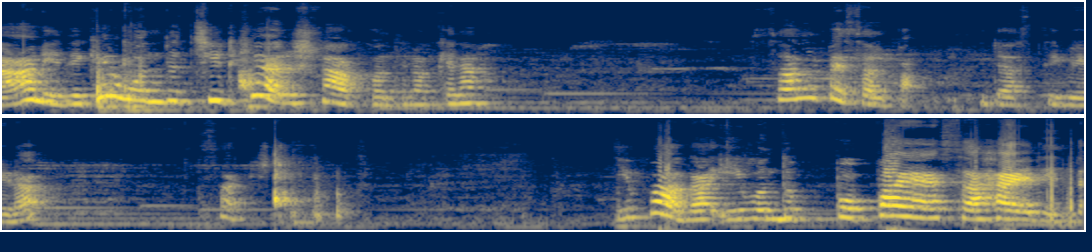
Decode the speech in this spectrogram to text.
ನಾನು ಇದಕ್ಕೆ ಒಂದು ಚಿಟಿಕೆ ಅರಿಶಿನ ಹಾಕ್ಕೊತೀನಿ. ಓಕೆನಾ ಸ್ವಲ್ಪ ಸ್ವಲ್ಪ, ಜಾಸ್ತಿ ಬೇಡ, ಸಾಕಿಷ್ಟು. ಇವಾಗ ಈ ಒಂದು ಪಪ್ಪಾಯ ಸಹಾಯದಿಂದ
